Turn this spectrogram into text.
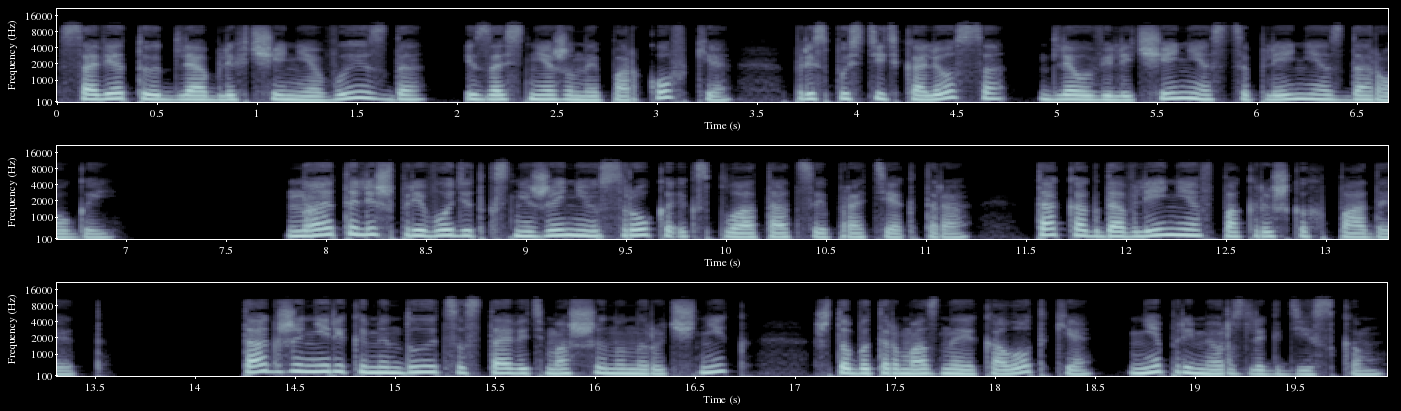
советуют для облегчения выезда и заснеженной парковки приспустить колеса для увеличения сцепления с дорогой. Но это лишь приводит к снижению срока эксплуатации протектора, так как давление в покрышках падает. Также не рекомендуется ставить машину на ручник, чтобы тормозные колодки не примерзли к дискам.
